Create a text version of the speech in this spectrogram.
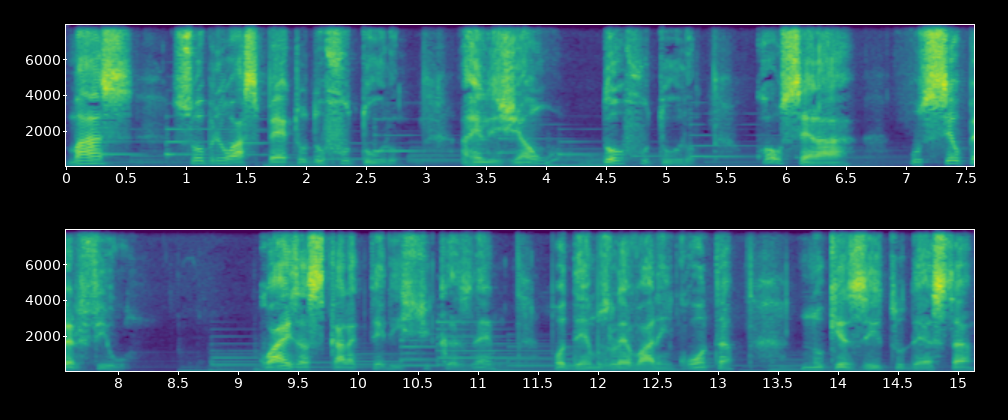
mas sobre o aspecto do futuro, a religião do futuro. Qual será o seu perfil? Quais as características, né, podemos levar em conta no quesito desta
